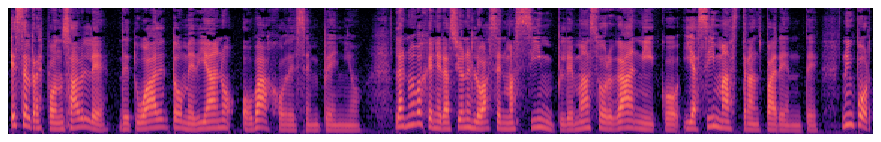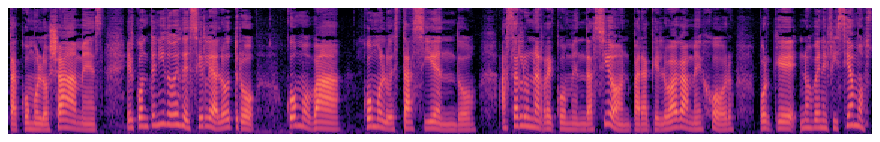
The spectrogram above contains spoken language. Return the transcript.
es el responsable de tu alto, mediano o bajo desempeño. Las nuevas generaciones lo hacen más simple, más orgánico y así más transparente. No importa cómo lo llames, el contenido es decirle al otro cómo va, cómo lo está haciendo, hacerle una recomendación para que lo haga mejor, porque nos beneficiamos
